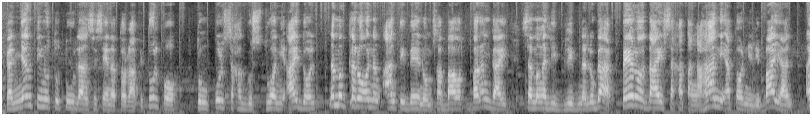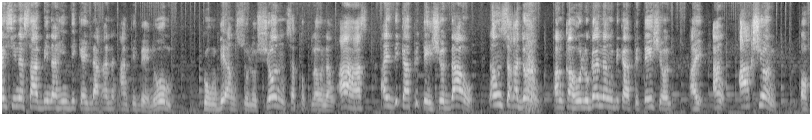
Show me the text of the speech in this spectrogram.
Kanyang tinututulan si Senator Rafi Tulfo tungkol sa kagustuhan ni Idol na magkaroon ng antivenom sa bawat barangay sa mga liblib na lugar. Pero dahil sa katangahan ni Atty. Libayan ay sinasabi na hindi kailangan ng antivenom kung di ang solusyon sa tuklaw ng ahas ay decapitation daw. Naunsa ka dong, ang kahulugan ng decapitation ay ang action of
